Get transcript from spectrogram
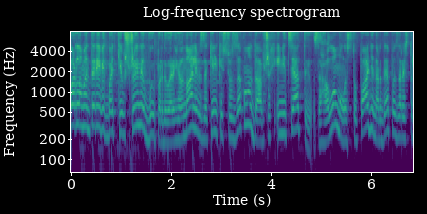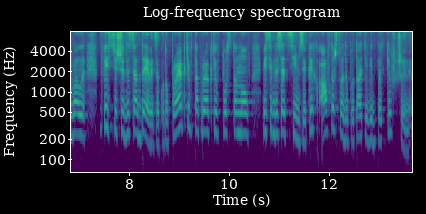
Парламентарі від батьківщини випередили регіоналів за кількістю законодавчих ініціатив. Загалом у листопаді нардепи зареєстрували 269 законопроєктів та проєктів постанов, 87 з яких авторства депутатів від батьківщини.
